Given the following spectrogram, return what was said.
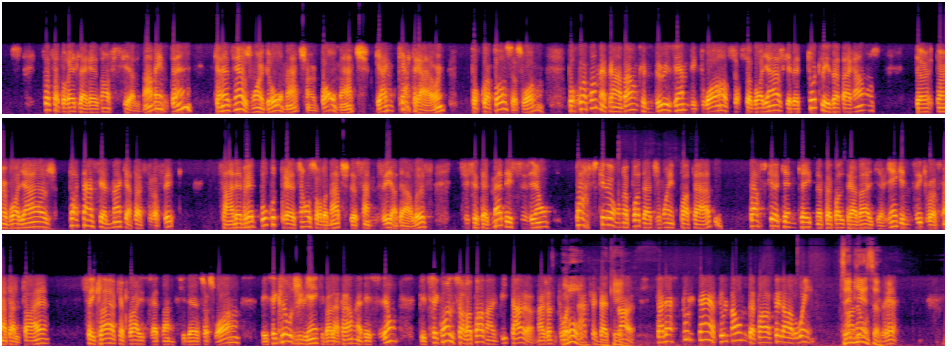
Ça, ça pourrait être la raison officielle. Mais en même temps, le Canadien a joué un gros match, un bon match, gagne 4 à 1. Pourquoi pas ce soir? Pourquoi pas mettre en banque une deuxième victoire sur ce voyage qui avait toutes les apparences d'un voyage potentiellement catastrophique? Ça enlèverait beaucoup de pression sur le match de samedi à Dallas si c'était ma décision parce qu'on n'a pas d'adjoint potable, parce que Ken Kate ne fait pas le travail, a rien qui me dit qu'il va se mettre à le faire, c'est clair que Price serait devant le filet ce soir. Mais c'est Claude Julien qui va la prendre, la décision. Puis tu sais quoi, on ne saura pas avant 8 heures. Imagine-toi, Oh, le match est à OK. 10 heures. Ça laisse tout le temps à tout le monde de passer dans loin. C'est Ah bien non, ça.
